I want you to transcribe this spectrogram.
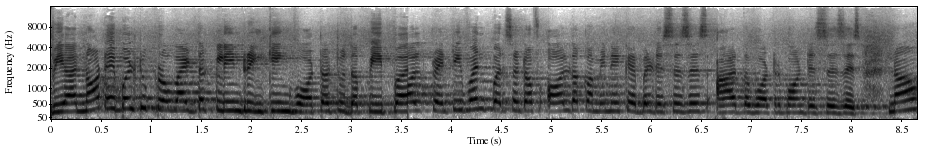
we are not able to provide the clean drinking water to the people 21% of all the communicable diseases are the waterborne diseases. Now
